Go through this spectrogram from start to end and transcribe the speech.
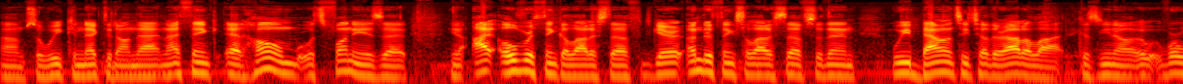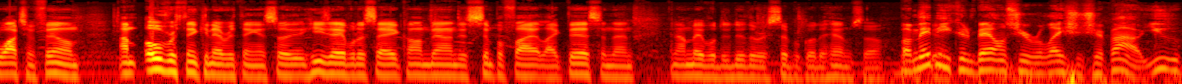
um, so we connected on that. And I think at home, what's funny is that you know I overthink a lot of stuff. Garett underthinks a lot of stuff. So then we balance each other out a lot because you know we're watching film. I'm overthinking everything, and so he's able to say, "Calm down, just simplify it like this," and then know, I'm able to do the reciprocal to him. So, but maybe good. you can balance your relationship out. You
